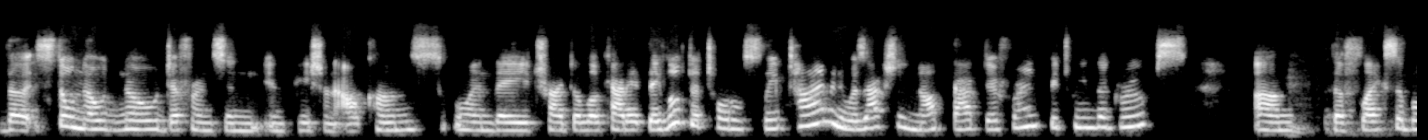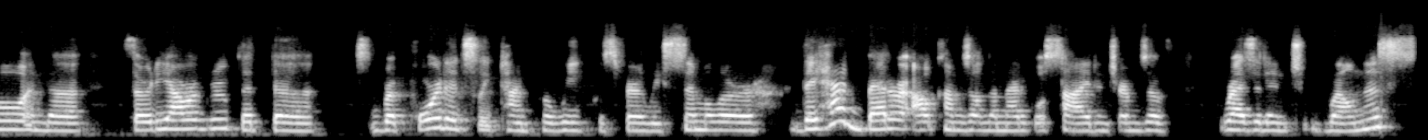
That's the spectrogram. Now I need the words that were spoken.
the still no no difference in in patient outcomes when they tried to look at it. They looked at total sleep time, and it was actually not that different between the groups. Um, the flexible and the 30 hour group that the reported sleep time per week was fairly similar. They had better outcomes on the medical side in terms of resident wellness.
